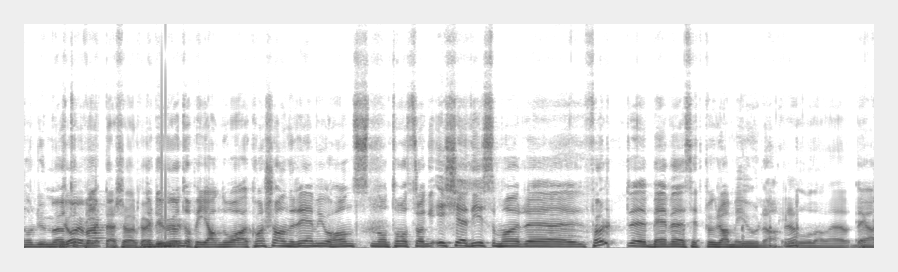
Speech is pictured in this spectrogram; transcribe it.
når du møter Du har jo opp i- vært der selv, Når du møter opp i januar, kanskje han Remi Johansen og Thomas Drage ikke er de som har uh, fulgt eh, BV sitt program i jula? Jo da, det, det, Ja.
